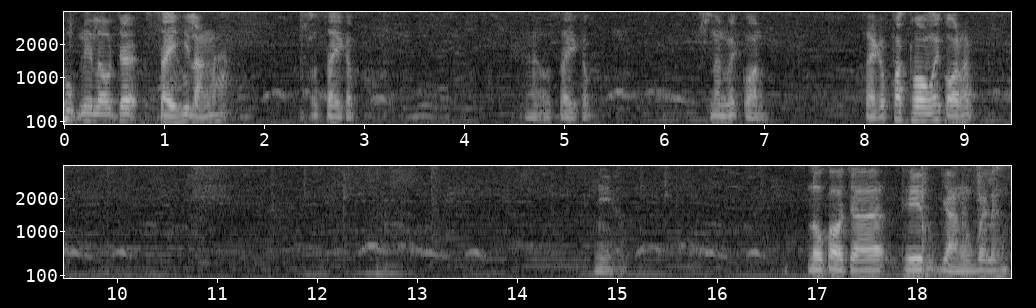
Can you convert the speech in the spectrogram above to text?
ทุบนี่เราจะใส่ทีหลังนะครับเอาใส่กับเอาใส่กับนั่นไว้ก่อน ใส่กับฟักทองไว้ก่อนครับ นี่ครับ เราก็จะเททุกอย่างลงไปเลยครับ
